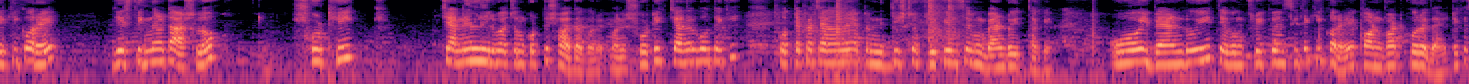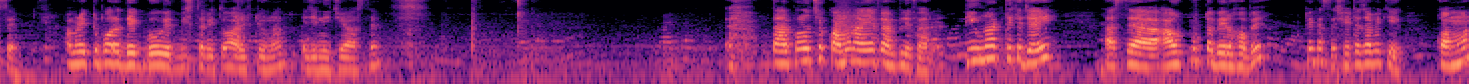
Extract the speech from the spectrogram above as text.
এ কি করে? যে সিগনালটা আসলো, সঠিক চ্যানেল নির্বাচন করতে সহায়তা করে। মানে সঠিক চ্যানেল বলতে কি? প্রত্যেকটা চ্যানেলে একটা নির্দিষ্ট ফ্রিকোয়েন্সি এবং ব্যান্ডউইথ থাকে। ওই ব্যান্ডউইথ এবং ফ্রিকোয়েন্সিতে কি করে? কনভার্ট করে দেয়, ঠিক আছে? আমরা একটু পরে দেখব এর বিস্তারিত আরএফ টিউনার এই যে নিচে আসতে তারপর হচ্ছে কমন আইএফ অ্যাম্পলিফায়ার টিউনার থেকে যেই আউটপুটটা বের হবে, ঠিক আছে? সেটা যাবে কি? কমন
